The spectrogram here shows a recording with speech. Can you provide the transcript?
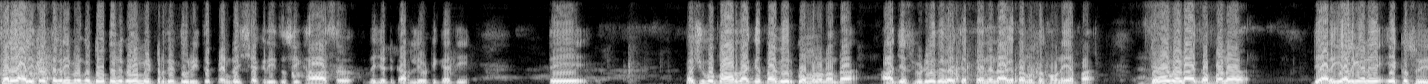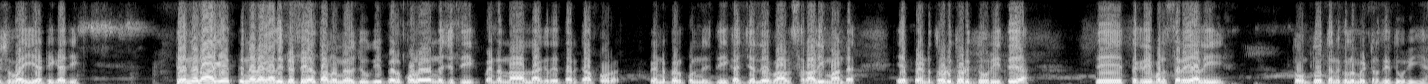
ਸਰਹਾਲੀ ਤੋਂ ਤਕਰੀਬਨ ਕੋਈ 2-3 ਕਿਲੋਮੀਟਰ ਦੀ ਦੂਰੀ ਤੇ ਪਿੰਡ ਸ਼ਕਰੀ ਤੁਸੀਂ ਖਾਸ ਵਿਜ਼ਿਟ ਕਰ ਲਿਓ, ਠੀਕ ਹੈ ਜੀ। ਤੇ ਪਸ਼ੂ ਵਪਾਰ ਦਾ ਕਿੱਤਾ ਵੀਰ ਕੋਮਲ ਹੋਣਾ ਦਾ। ਅੱਜ ਇਸ ਵੀਡੀਓ ਦੇ ਵਿੱਚ ਤਿੰਨ ਨਾਗ ਤੁਹਾਨੂੰ ਦਿਖਾਉਣੇ ਆਪਾਂ। ਦੋ ਬੜਾ ਗੱਬਣ ਤਿਆਰੀ ਵਾਲੀਆਂ ਨੇ, ਇੱਕ ਸੂਈ ਸਵਾਈ ਆ ਠੀਕ ਹੈ ਜੀ। ਤਿੰਨ ਨਾਗੇ ਤਿੰਨਾਂ ਨਾਗਾਂ ਦੀ ਡਿਟੇਲ ਤੁਹਾਨੂੰ ਮਿਲ ਜੂਗੀ। ਬਿਲਕੁਲ ਨਜ਼ਦੀਕ ਪਿੰਡ ਨਾਲ ਲੱਗਦੇ ਦਰਗਾਪੁਰ ਪਿੰਡ ਬਿਲਕੁਲ ਨਜ਼ਦੀਕ ਆ ਜੱਲੇਵਾਲ ਸਰਾਲੀ ਮੰਡ। ਇਹ ਪਿੰਡ ਥੋੜੀ ਥੋੜੀ ਦੂਰੀ ਤੇ ਆ ਤੇ ਤਕਰੀਬਨ ਸਰੇਵਾਲੀ ਤੋਂ 2-3 ਕਿਲੋਮੀਟਰ ਦੀ ਦੂਰੀ ਆ।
